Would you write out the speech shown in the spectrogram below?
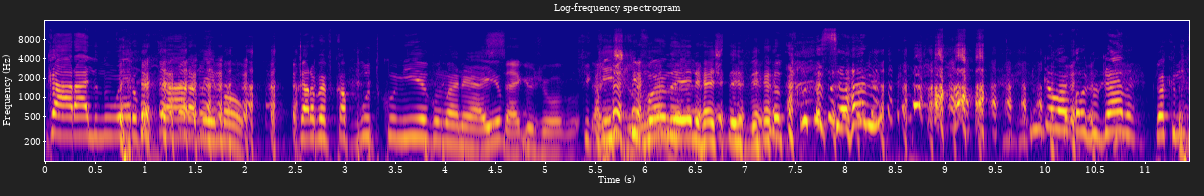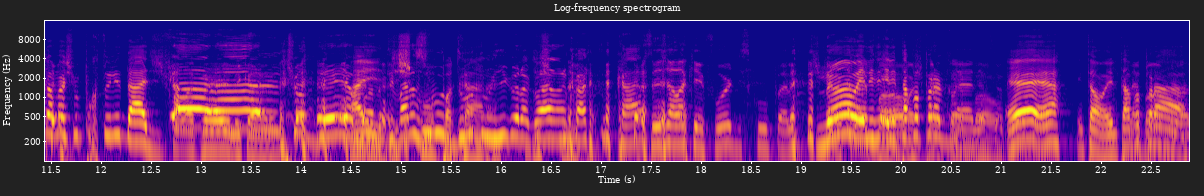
caralho, não era o cara, meu irmão. O cara vai ficar puto comigo, mané. Aí eu Segue o jogo. fiquei esquivando ele o resto do evento. Sério? Nunca mais falou com o cara? Pior que eu nunca mais tive oportunidade de falar com ele, cara. Ele te odeia, Aí, mano. Tem vários desculpa, voodoo cara. do Igor agora no quarto do cara. Seja lá quem for, desculpa, né? Não, ele, Clebão, ele tava pra. Clebão. É, é. Então, ele tava é pra.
